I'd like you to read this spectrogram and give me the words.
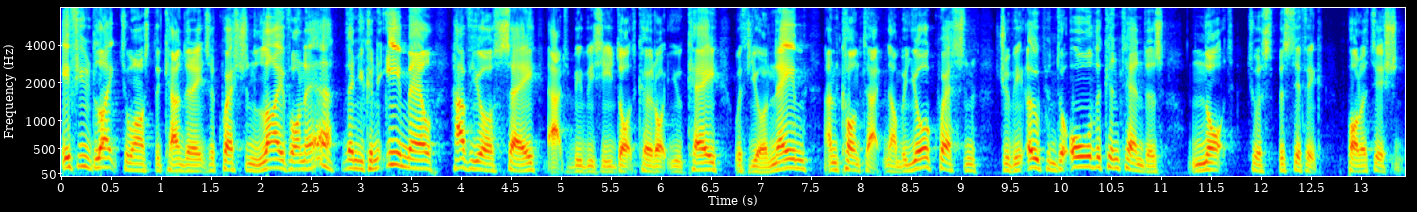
If you'd like to ask the candidates a question live on air, then you can email have your say at bbc.co.uk with your name and contact number. Your question should be open to all the contenders, not to a specific politician.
